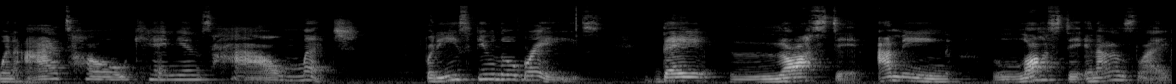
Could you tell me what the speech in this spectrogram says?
When I told Kenyans how much for these few little braids, they lost it. I mean, lost it. And I was like,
